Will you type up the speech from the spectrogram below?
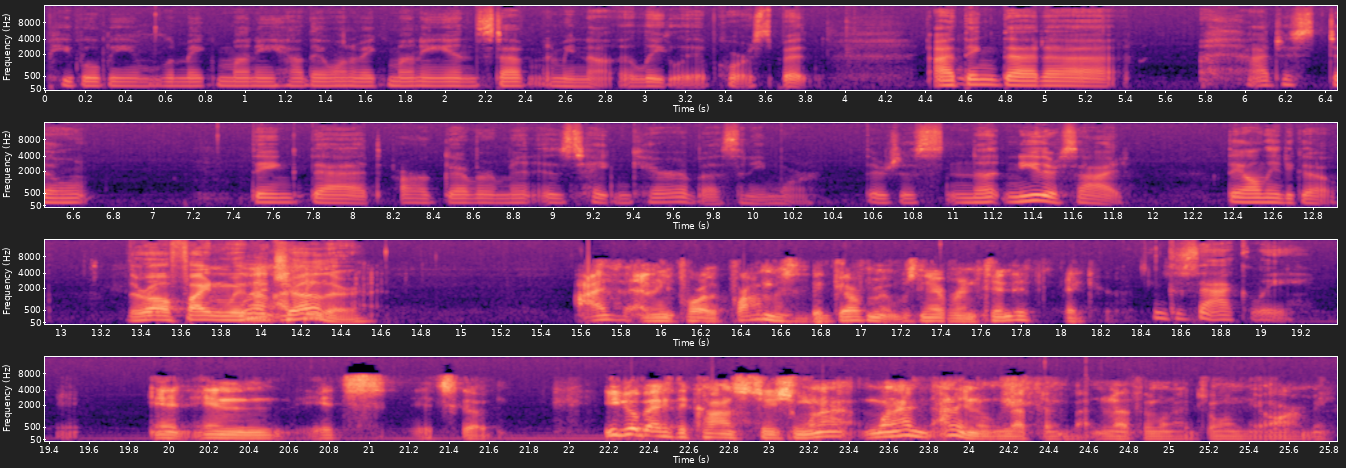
people being able to make money how they want to make money and stuff. I mean, not illegally, of course, but I think that uh, I just don't think that our government is taking care of us anymore. They're just not, neither side. They all need to go. They're all fighting with Well, each I think- other. I, th- I think part of the problem is that the government was never intended to take care of. it. Exactly. and and it's it's go. You go back to the Constitution. When I when I, I didn't know nothing about nothing when I joined the army.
